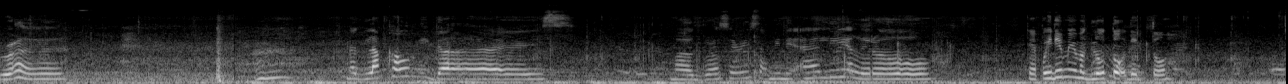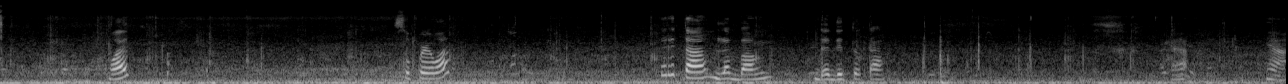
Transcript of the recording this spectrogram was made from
Bruh. Naglakaw mi guys. Mag-grocery sa amin ni Ali. A little... Kaya pwede may magluto dito. What? Super what? Pero ta, labang. Da dito ta. Yeah. Yeah.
